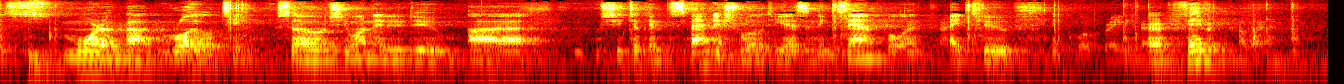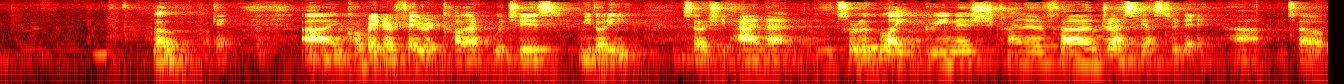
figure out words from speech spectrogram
was more about royalty. So she wanted to do, uh, she took in Spanish royalty as an example and tried to incorporate her favorite color. Hello? Okay. Uh, incorporate her favorite color, which is Midori. So she had that sort of light greenish kind of uh, dress yesterday. Uh, so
